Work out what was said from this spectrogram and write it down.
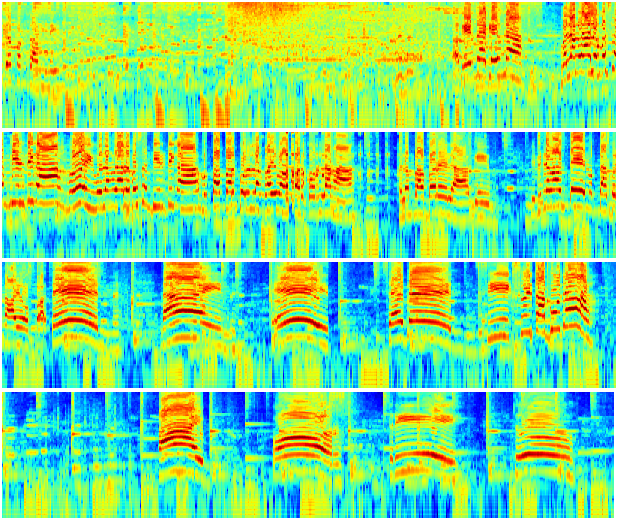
ang ganda pang thumbnail. ah, game na, game na. Walang lalabas ng building ah. Hoy, walang lalabas ng building ah. Magpa-parkour lang kayo ah. Parkour lang ah. Walang babarel ah. Game. Bibigyan ako 10. Magtago na kayo. Pa 10. 9. 8. 7. 6. Uy, tago na. 5. 4. 3. 2.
